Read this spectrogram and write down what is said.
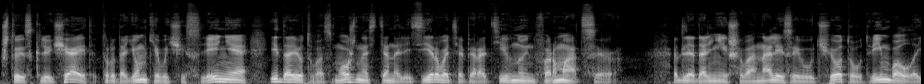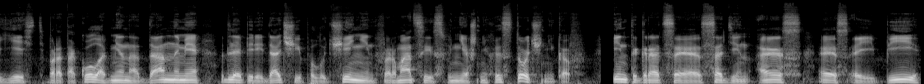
что исключает трудоемкие вычисления и дает возможность анализировать оперативную информацию. Для дальнейшего анализа и учета у Trimble есть протокол обмена данными для передачи и получения информации с внешних источников. Интеграция с 1С, SAP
